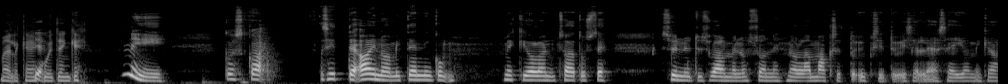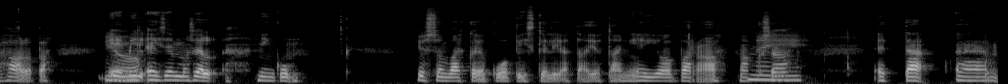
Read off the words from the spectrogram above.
Melkein ja, kuitenkin. Niin, koska sitten ainoa, miten niin kuin, mekin ollaan nyt saatu se synnytysvalmennus on, että me ollaan maksettu yksityiselle ja se ei ole mikään halpa. Joo. Ei, ei semmoisella, niin kuin, jos on vaikka joku opiskelija tai jotain, niin ei ole varaa maksaa. Niin. Että ää,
